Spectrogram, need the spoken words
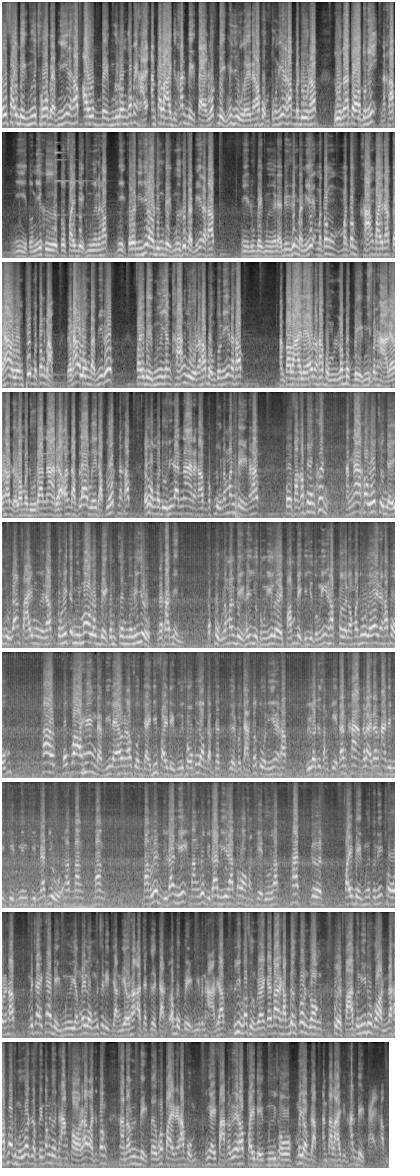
จอไฟเบรกมือโชว์แบบนี้นะครับ เอาเบรกมือลงก็ไม่หายอันตรายถึงขั้นเบรกแตกรถเบรกไม่อยู่เลยนะครับ ผมตรงนี้นะครับมาดูนะครับ ดูหน้าจอตัวนี้นะครับ นี่ตัวนี้คือตัวไฟเบรกมือนะครับ นี่กรณีที่เราดึงเบรกมือขึ้นแบบนี้นะครับนี่ดูเบรกมือเนี่ยดึงขึ้นแบบนี้มันต้องมันต้องค้างไว้นะครับ แต่ถ้าลงปุ๊บมันต้องดับ แต่ถ้าลงแบบนี้ปุ๊บไฟเบรกมือยังค้างอยู่นะครับ ผมตัวนี้นะครับ อันตรายแล้วนะครับ ผมระบบเบรกมีปัญหาแล้วนะครับ เดี๋ยวเรามาดูด้านหน้านะครับอันดับแรกเลยดับรถนะครับ แล้วลงมาดูที่ด้านหน้านะครับกระปุกน้ำมันเบรกนะครับ เปิดฝากระโปรงขึ้นหันหน้าเข้ารถส่วนใหญ่จะอยู่ด้านซ้ายมือนะครับ ตรงนี้จะมีหม้อลมเบรกกลมๆตรงนี้อยู่นะครับนี่กระปุกน้ำมันเบรกเขาจะอยู่ตรงนี้เลยปั๊มเบรกจะอยู่ตรงนี้นะครับ เปิดออกมาดูเลยนะครับ ผม ถ้าพบว่าแห้งแบบนี้แล้วนะครับ ส่วนใหญ่ที่ไฟเบรกมือโชว์ไม่ยอมดับจะเกิดมาจากเจ้าตัวนี้นะครับ หรือเราจะสังเกตด้านข้างก็ได้ด้านข้างจะมีขีดมินขีดแม็กอยู่นะครับ บางบางบางรุ่นอยู่ด้านนี้ บางรุ่นอยู่ด้านนี้นะครับต้องลองสังเกตดูครับ ถ้าเกิดไฟเบรกมือตัวนี้โชว์นะครับ ไม่ใช่แค่เบรกมือยังไม่ลงไม่สนิทอย่างเดียวนะอาจจะเกิดจากระบบเบรกมีปัญหานะครับรีบเข้าศูนย์บริการใกล้บ้านครับเบื้องต้นลองเปิดฝาตัวนี้ดูก่อนนะครับถ้าสมมติว่าจะเป็นต้องเดินทางต่อนะครับอาจจะต้องหาน้ำเบรกเติมเข้าไปนะครับผมยังไงฝากกันด้วยครับไฟเบรกมือโชว์ไม่ยอมดับอันตรายถึงขั้นเบรกแตกครับ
